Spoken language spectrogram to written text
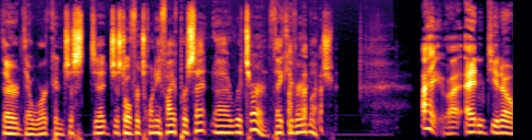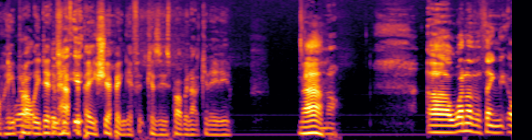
they're they're working just uh, just over twenty five percent uh, return. Thank you very much. I and you know he Well, probably didn't have he- to pay shipping if because he's probably not Canadian. ah, no. Uh, one other thing, uh,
